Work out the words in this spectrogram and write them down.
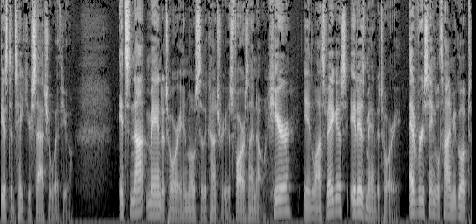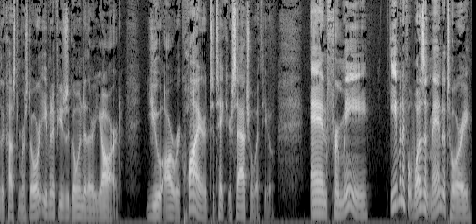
is to take your satchel with you. It's not mandatory in most of the country, as far as I know. Here in Las Vegas, it is mandatory. Every single time you go up to the customer's door, even if you just go into their yard, you are required to take your satchel with you. And for me, even if it wasn't mandatory,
